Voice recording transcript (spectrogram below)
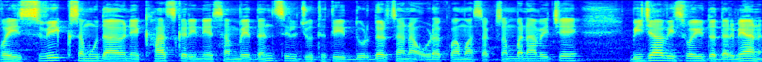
વૈશ્વિક સમુદાયોને ખાસ કરીને સંવેદનશીલ જૂથથી દુર્દશાના ઓળખવામાં સક્ષમ બનાવે છે. બીજા વિશ્વયુદ્ધ દરમિયાન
